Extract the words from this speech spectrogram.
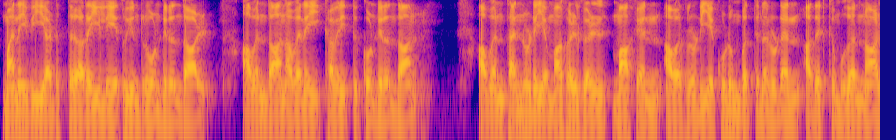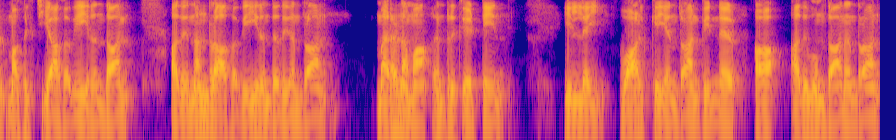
மனைவி அடுத்த அறையிலே துயின்று கொண்டிருந்தாள். அவன்தான் அவனை கவனித்து கொண்டிருந்தான். அவன் தன்னுடைய மகள்கள் மகன் அவர்களுடைய குடும்பத்தினருடன் அதற்கு முதல் நாள் மகிழ்ச்சியாகவே இருந்தான். அது நன்றாகவே இருந்தது என்றான். மரணமா? என்று கேட்டேன். இல்லை வாழ்க்கை என்றான். பின்னர் ஆ அதுவும் தான் என்றான்.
